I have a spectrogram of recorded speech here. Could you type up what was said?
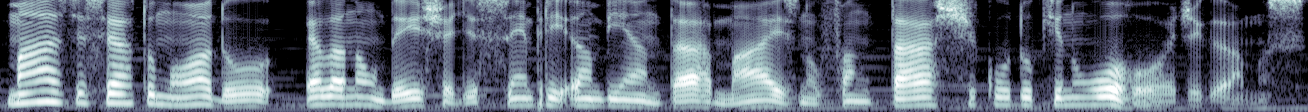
Mas, de certo modo, ela não deixa de sempre ambientar mais no fantástico do que no horror, digamos.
